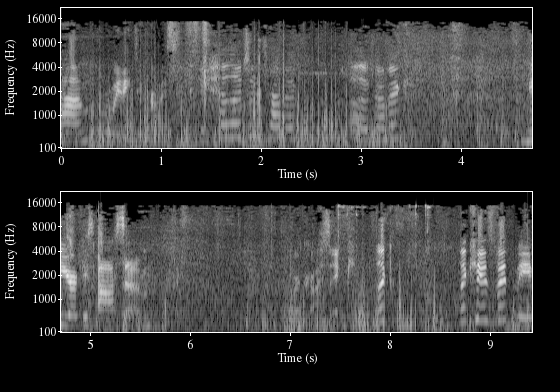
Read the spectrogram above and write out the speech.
Um. Um, we're waiting to cross. Say hello to the traffic. New York is awesome. We're crossing. Look, look who's with me.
